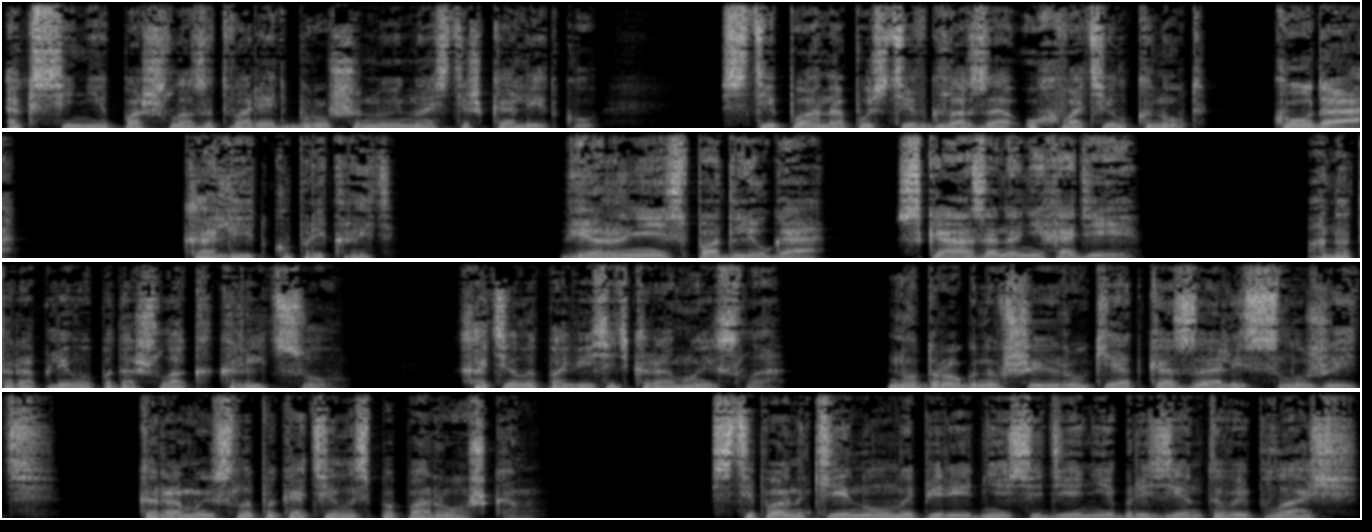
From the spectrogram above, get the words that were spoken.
Аксинья пошла затворять брошенную настежь калитку. Степан, опустив глаза, ухватил кнут. «Куда?» «Калитку прикрыть». «Вернись, подлюга! Сказано, не ходи!» Она торопливо подошла к крыльцу. Хотела повесить коромысло. Но дрогнувшие руки отказались служить. Коромысло покатилось по порожкам. Степан кинул на переднее сиденье брезентовый плащ,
